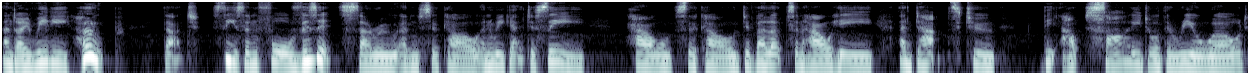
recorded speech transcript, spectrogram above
And I really hope that season four visits Saru and Su'Kal, and we get to see how Su'Kal develops and how he adapts to the outside or the real world,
